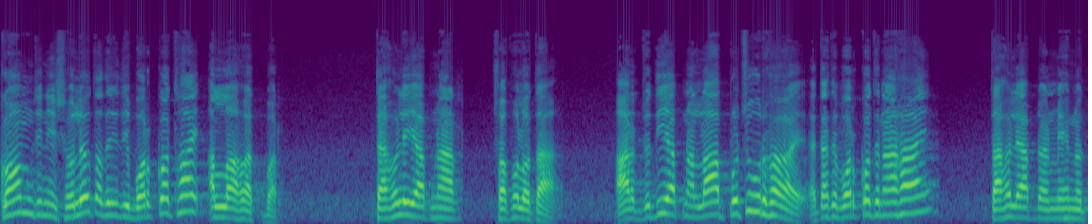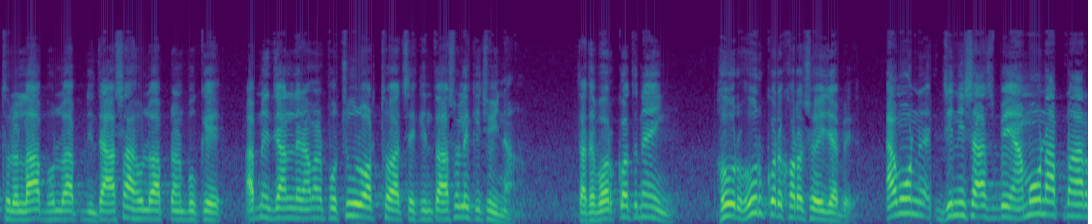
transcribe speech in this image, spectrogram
কম জিনিস হলেও তাতে যদি বরকত হয়, আল্লাহ আকবার। তাহলেই আপনার সফলতা। আর যদি আপনার লাভ প্রচুর হয়, তাতে বরকত না হয় তাহলে আপনার মেহনত হলো, লাভ হলো, আপনি আশা হলো আপনার বুকে। আপনি জানলেন আমার প্রচুর অর্থ আছে, কিন্তু আসলে কিছুই না। তাতে বরকত নেই। হুর হুর করে খরচ হয়ে যাবে। এমন জিনিস আসবে, এমন আপনার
